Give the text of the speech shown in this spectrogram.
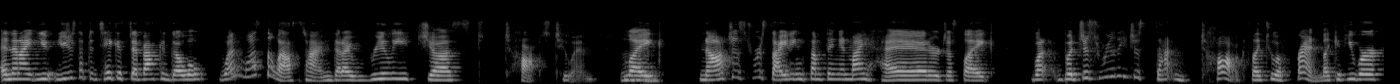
And then I you you just have to take a step back and go, well, when was the last time that I really just talked to him? Mm-hmm. Like not just reciting something in my head or just like what but just really just sat and talked like to a friend. Like if you were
